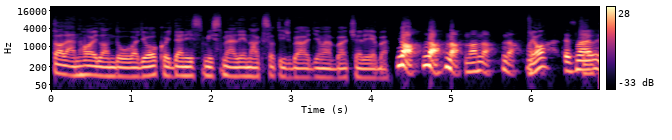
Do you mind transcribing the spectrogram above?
talán hajlandó vagyok, hogy Dennis Smith mellé Naxot is beadjam ebbe a cserébe. Na, na, na, na, na, na. Jó? Hát ez már, Szerintem,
